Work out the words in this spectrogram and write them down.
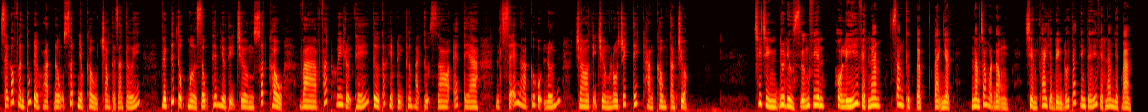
sẽ góp phần thúc đẩy hoạt động xuất nhập khẩu trong thời gian tới. Việc tiếp tục mở rộng thêm nhiều thị trường xuất khẩu và phát huy lợi thế từ các hiệp định thương mại tự do FTA sẽ là cơ hội lớn cho thị trường logistics hàng không tăng trưởng. Chương trình đưa điều dưỡng viên hộ lý Việt Nam sang thực tập tại Nhật nằm trong hoạt động triển khai Hiệp định Đối tác Kinh tế Việt Nam-Nhật Bản.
